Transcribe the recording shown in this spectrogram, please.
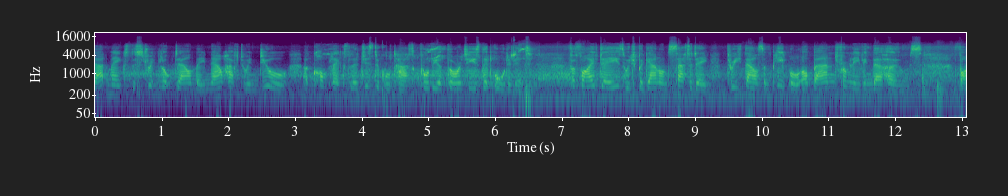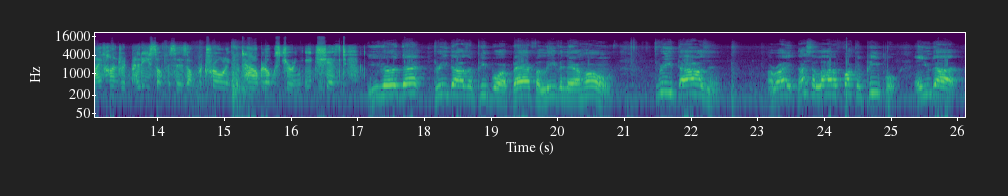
That makes the strict lockdown they now have to endure a complex logistical task for the authorities that ordered it. For five days, which began on Saturday, 3,000 people are banned from leaving their homes. 500 police officers are patrolling the tower blocks during each shift. You heard that? 3,000 people are banned for leaving their homes. 3,000. All right? That's a lot of fucking people. And you got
